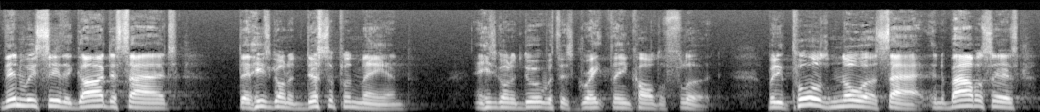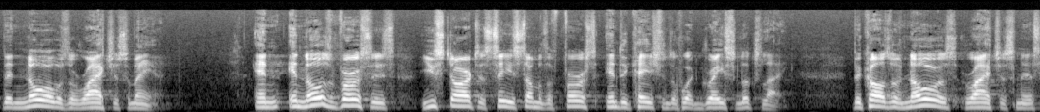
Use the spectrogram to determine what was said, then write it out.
then we see that God decides that he's going to discipline man, and he's going to do it with this great thing called the flood. But he pulls Noah aside, and the Bible says that Noah was a righteous man. And in those verses, you start to see some of the first indications of what grace looks like. Because of Noah's righteousness,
